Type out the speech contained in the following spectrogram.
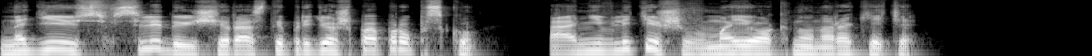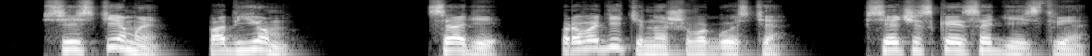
Надеюсь, в следующий раз ты придешь по пропуску, а не влетишь в мое окно на ракете». «Системы, подъем! Сади, проводите нашего гостя. Всяческое содействие».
